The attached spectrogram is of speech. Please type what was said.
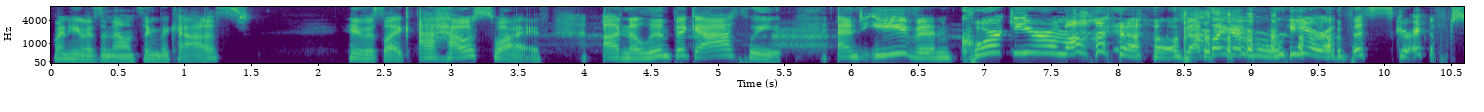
when he was announcing the cast. He was like, a housewife, an Olympic athlete, and even Corky Romano. That's like if we wrote the script.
